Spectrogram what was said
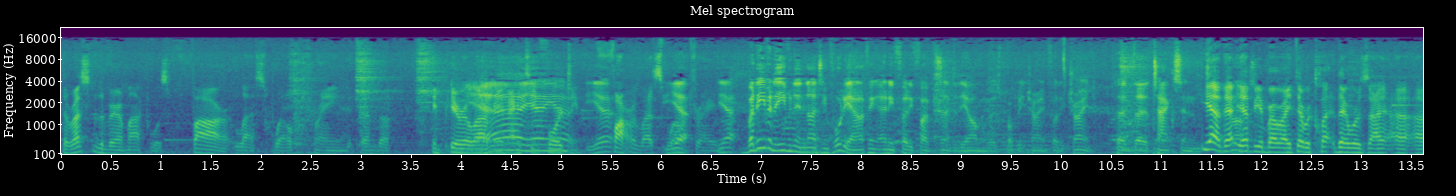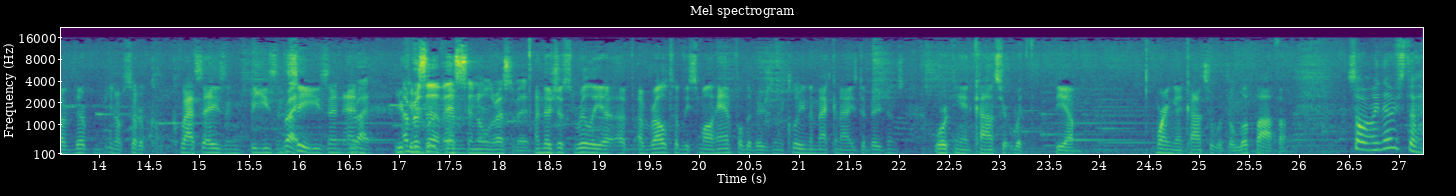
the rest of the Wehrmacht was far less well trained than the Imperial Army in Yeah, yeah, 1914. yeah, yeah. Far less well yeah, trained. Yeah, but even even in 1940, I think only 35 percent of the army was probably trained, fully trained. The, the attacks in Yeah, that, that'd be about right. There were cla- there was uh, uh, uh, there, you know sort of class A's and B's and Right. C's and, and Right. you And reservists them- and all the rest of it. And there's just really a, a relatively small handful of divisions, including the mechanized divisions, working in concert with the um, working in concert with the Luftwaffe. So I mean, there's the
